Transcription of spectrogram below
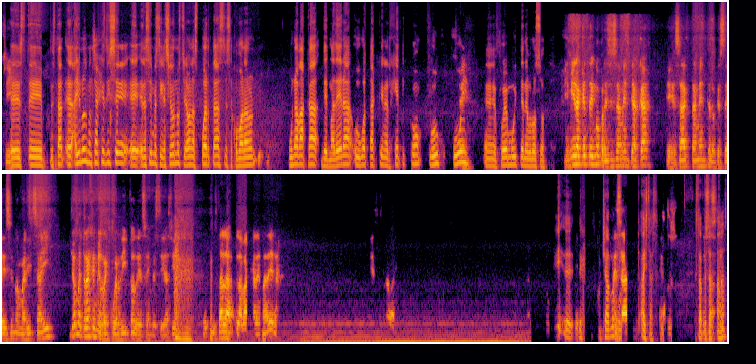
Sí. Este, están, eh, hay unos mensajes, dice, eh, en esta investigación nos tiraron las puertas, desacomodaron una vaca de madera, hubo ataque energético, uf, uy, eh, fue muy tenebroso. Y mira que tengo precisamente acá, exactamente lo que está diciendo Maritza ahí. Yo me traje mi recuerdito de esa investigación. Aquí está la, la vaca de madera. Okay, eh, escucharlo. Por... Ahí estás. Está pesado. Ajá.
